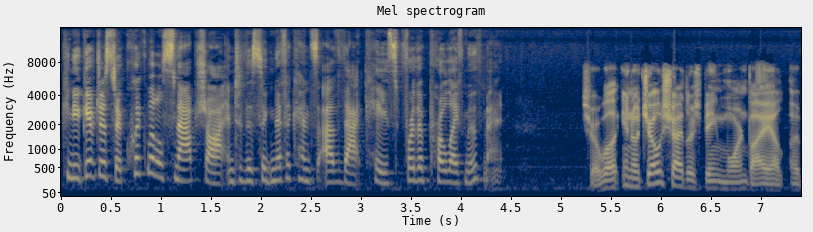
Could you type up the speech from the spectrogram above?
Can you give just a quick little snapshot into the significance of that case for the pro life movement? Sure. Well, you know, Joe Scheidler is being mourned by a, a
